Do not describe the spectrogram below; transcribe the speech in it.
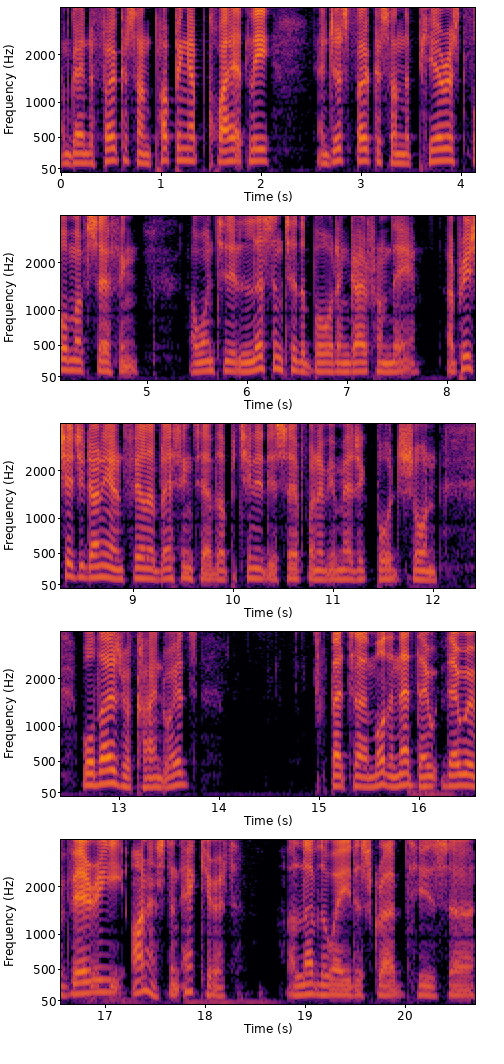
I'm going to focus on popping up quietly and just focus on the purest form of surfing. I want to listen to the board and go from there. I appreciate you, Donny, and feel a blessing to have the opportunity to surf one of your magic boards, Sean. Well, those were kind words. But uh, more than that, they, they were very honest and accurate. I love the way he described his uh,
